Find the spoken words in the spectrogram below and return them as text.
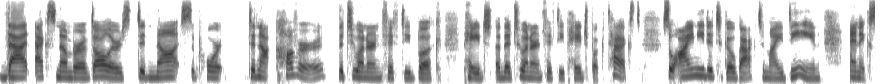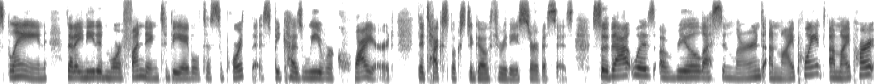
that X number of dollars did not support support did not cover the 250 book page, uh, the 250 page book text. So I needed to go back to my dean and explain that I needed more funding to be able to support this because we required the textbooks to go through these services. So that was a real lesson learned on my point, on my part.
